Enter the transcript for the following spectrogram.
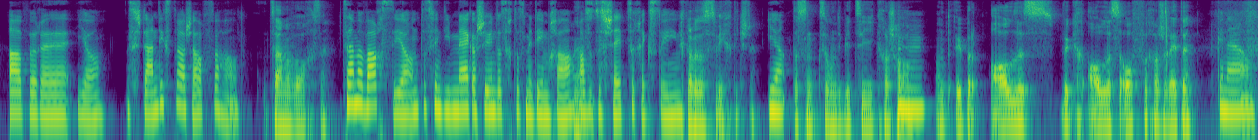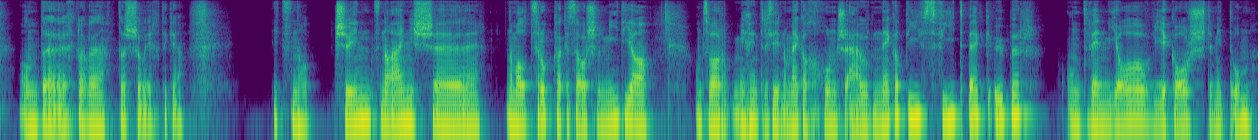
Aber äh, ja, ein ständiges daran arbeiten halt. Zusammenwachsen. Zusammen wachsen, ja. Und das finde ich mega schön, dass ich das mit ihm kann. Ja. Also das schätze ich extrem. Ich glaube, das ist das Wichtigste. Ja. Dass du eine gesunde Beziehung kannst Mhm. haben und über alles, wirklich alles offen kannst reden. Genau. Und äh, ich glaube, das ist schon wichtig, ja. Jetzt noch geschwind, noch einisch, äh, nochmal zurück wegen Social Media. Und zwar, mich interessiert noch mega, kommst du auch negatives Feedback über? Und wenn ja, wie gehst du damit um?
